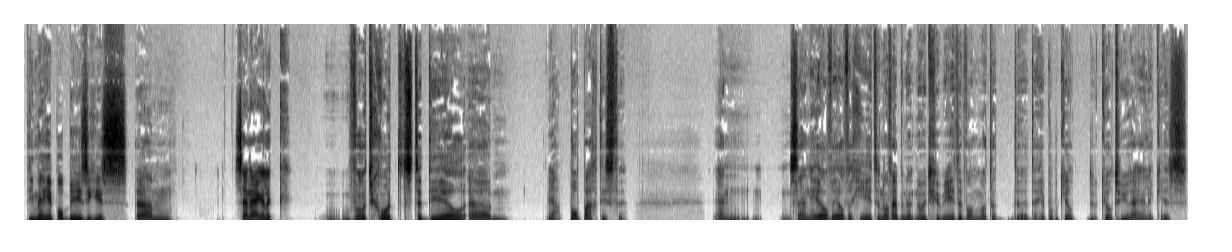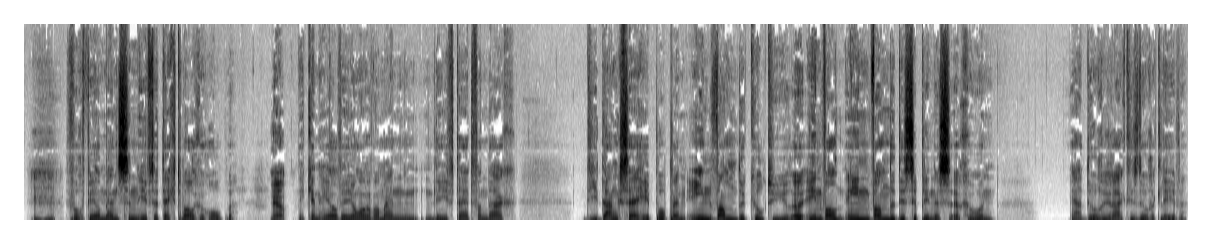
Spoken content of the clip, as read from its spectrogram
die met hip-hop bezig is, ehm, zijn eigenlijk voor het grootste deel ehm, ja, popartiesten. En zijn heel veel vergeten of hebben het nooit geweten van wat de, de, de hip-hop-cultuur eigenlijk is. Mhm. Voor veel mensen heeft het echt wel geholpen. Ja. Ik ken heel veel jongeren van mijn leeftijd vandaag die dankzij hip-hop en één van de cultuur, eh, één van, één van de disciplines er gewoon ja, doorgeraakt is door het leven.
